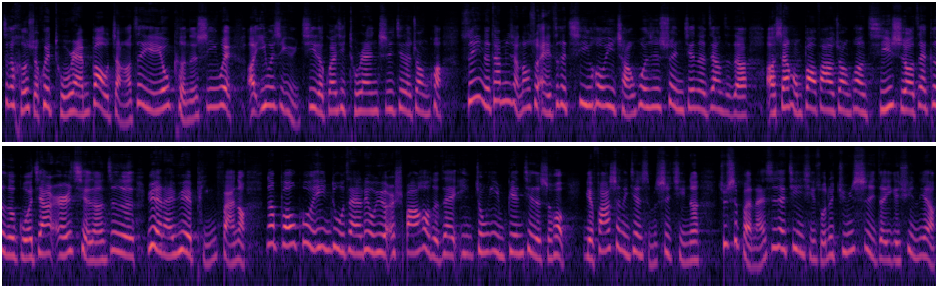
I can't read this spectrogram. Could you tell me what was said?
这个河水会突然暴涨啊，这也有可能是因为呃，因为是雨季的关系，突然之间的状况。所以呢，他们想到说，哎，这个气候异常或者是瞬间的这样子的呃山洪爆发的状况，其实哦，在各个国家，而且呢，这个越来越频繁哦。那包括印度在六月二十八号的在印中印边界的时候，也发生了一件什么事情呢？就是本来是在进行所谓军事的一个训练哦，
